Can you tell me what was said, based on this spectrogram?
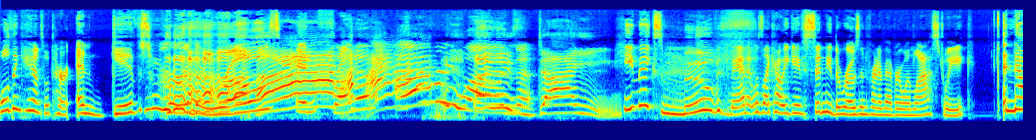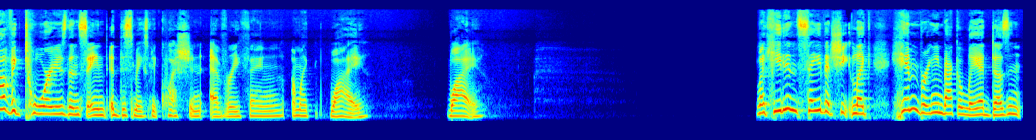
Holding hands with her and gives her the rose in front of everyone. I was dying. he makes moves, man. It was like how he gave Sydney the rose in front of everyone last week. And now Victoria's then saying, This makes me question everything. I'm like, Why? Why? Like, he didn't say that she, like, him bringing back Alayah doesn't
